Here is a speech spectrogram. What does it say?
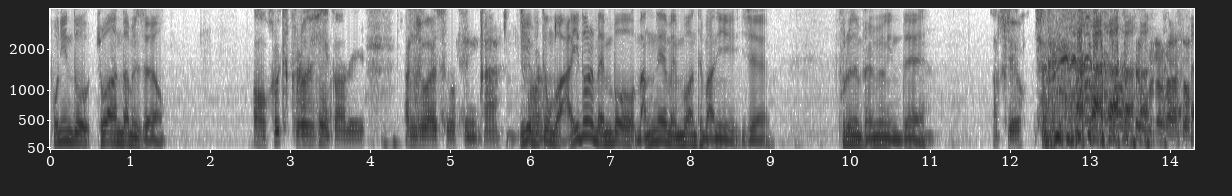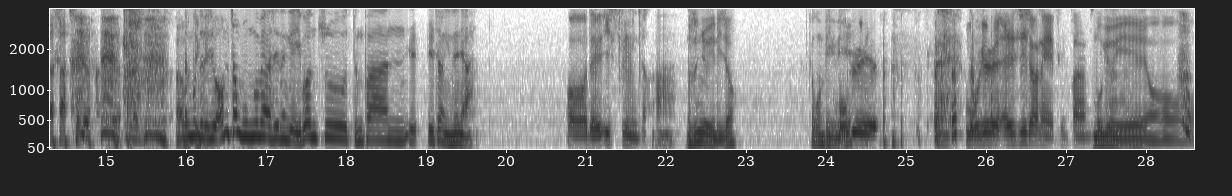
본인도 좋아한다면서요? 어 그렇게 불러주시니까 네, 안 좋아할 수가 없으니까 이게 좋아. 보통 뭐 아이돌 멤버 막내 멤버한테 많이 이제 부르는 별명인데 아 그래요? 팬분들이 지금 엄청 궁금해하시는 게 이번 주 등판 일, 일정 있느냐? 어네 있습니다. 아 무슨 요일이죠? 조금 비밀. 목요일 목요일 LG전에 등판. 목요일. 어.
